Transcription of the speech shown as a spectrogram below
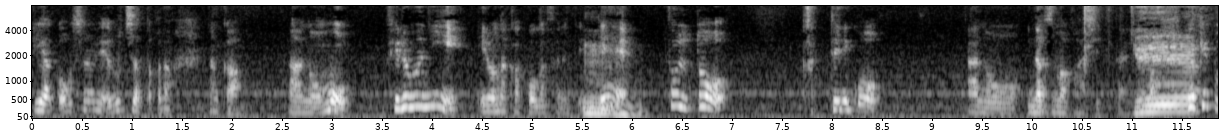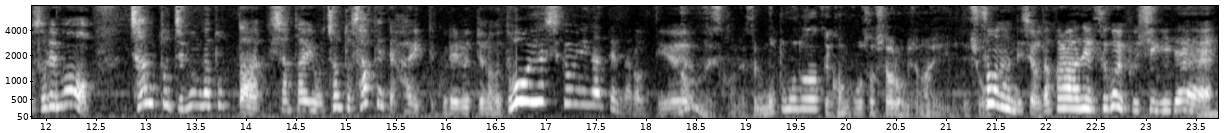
リアかオーストラリアどっちだったかな？なんかあのもうフィルムにいろんな加工がされていて、うん撮ると勝手にこうあの稲妻が走ってたりとか。へでえ結構それもちゃんと自分が撮った被写体をちゃんと避けて入ってくれるっていうのがどういう仕組みになってんだろうっていう。なんですかね？それもともとだって観光させてあるわけじゃないでしょ？そうなんですよ。だからねすごい不思議で、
